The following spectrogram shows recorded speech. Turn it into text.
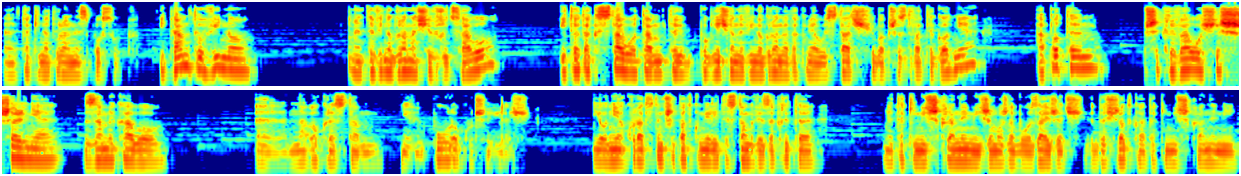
e, w taki naturalny sposób. I tam to wino, e, te winogrona się wrzucało i to tak stało tam, te pogniecione winogrona tak miały stać chyba przez dwa tygodnie, a potem przykrywało się szczelnie, zamykało e, na okres tam, nie wiem, pół roku czy ileś. I oni akurat w tym przypadku mieli te stągwie zakryte takimi szklanymi, że można było zajrzeć do środka takimi szklanymi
